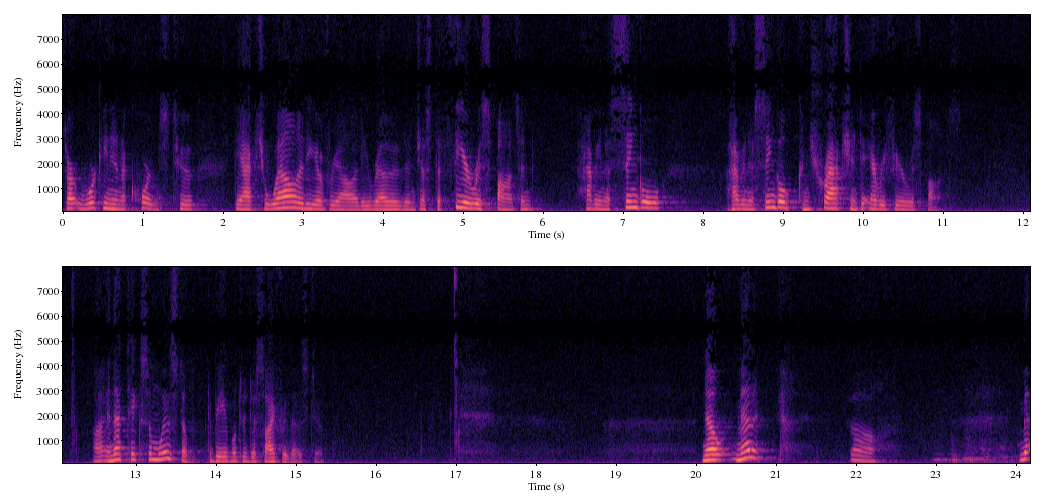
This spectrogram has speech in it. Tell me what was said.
start working in accordance to the actuality of reality rather than just the fear response and having a single having a single contraction to every fear response. Uh, and that takes some wisdom to be able to decipher those two. Now, medit- oh. Me-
